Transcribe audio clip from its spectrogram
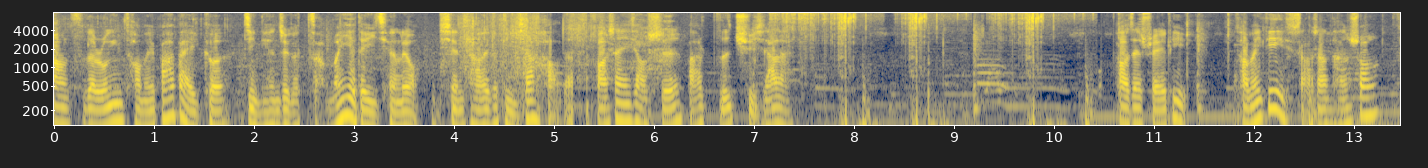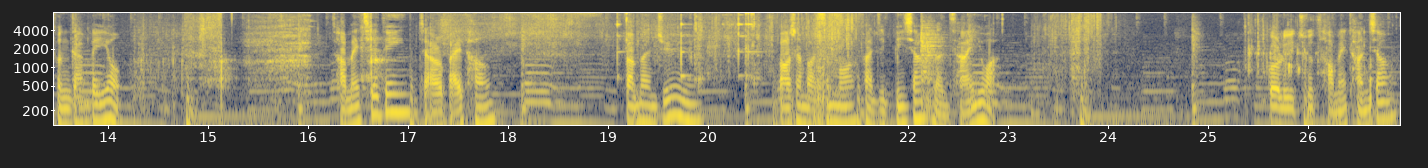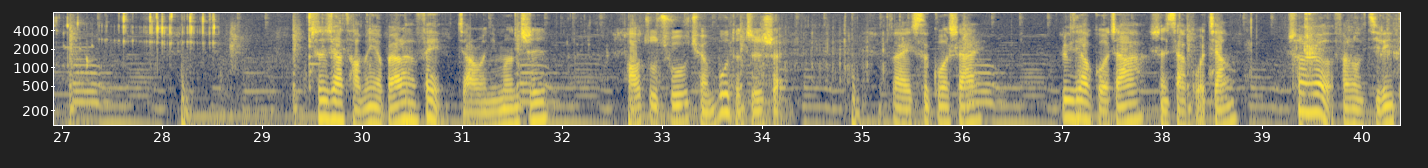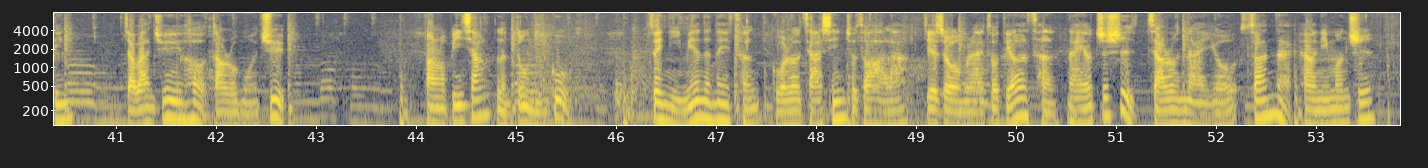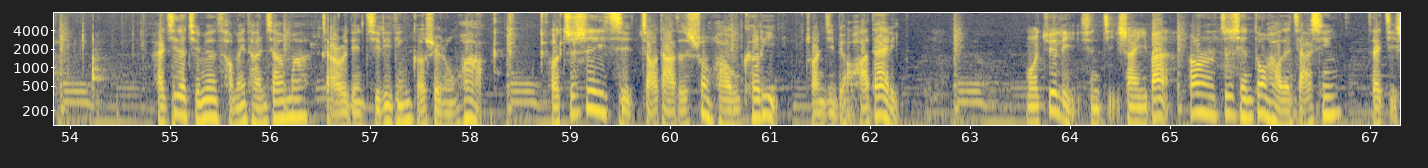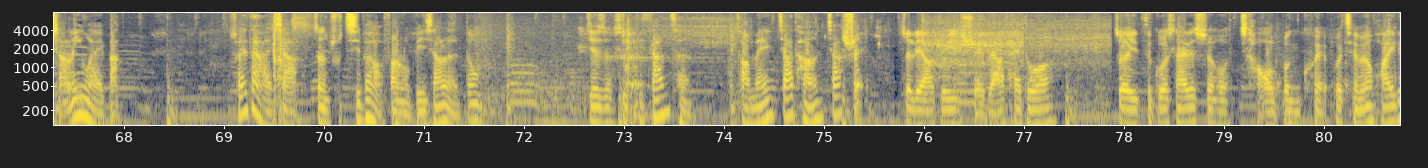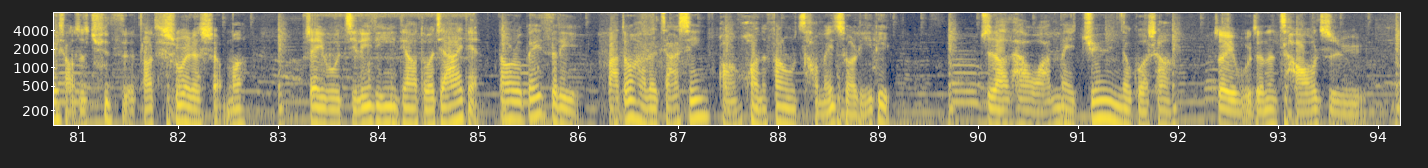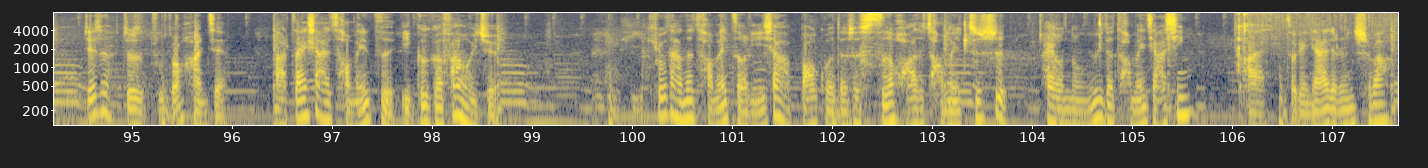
上次的龙吟草莓八百一颗，今天这个怎么也得一千六。先挑一个品相好的，放上一小时，把籽取下来，泡在水里。草莓蒂撒上糖霜，风干备用。草莓切丁，加入白糖，翻拌均匀，包上保鲜膜，放进冰箱冷藏一晚。过滤出草莓糖浆。剩下草莓也不要浪费，加入柠檬汁，熬煮出全部的汁水，再一次过筛，滤掉果渣，剩下果浆，趁热放入吉利丁，搅拌均匀后倒入模具，放入冰箱冷冻凝固。最里面的那层果肉夹心就做好啦。接着我们来做第二层，奶油芝士，加入奶油、酸奶还有柠檬汁。还记得前面的草莓糖浆吗？加入一点吉利丁隔水融化。和芝士一起搅打至顺滑无颗粒，装进裱花袋里。模具里先挤上一半，放入之前冻好的夹心，再挤上另外一半，摔打一下，蒸出气泡，放入冰箱冷冻。接着是第三层，草莓加糖加水，这里要注意水不要太多。这一次过筛的时候超崩溃，我前面花一个小时去籽，到底是为了什么？这一步吉利丁一定要多加一点，倒入杯子里。把冻好的夹心缓缓地放入草莓啫喱里，直到它完美均匀地裹上。这一步真的超治愈。接着就是组装环节，把摘下来的草莓籽一个个放回去。Q 弹的草莓啫喱下包裹的是丝滑的草莓芝士，还有浓郁的草莓夹心。快，做给你爱的人吃吧。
